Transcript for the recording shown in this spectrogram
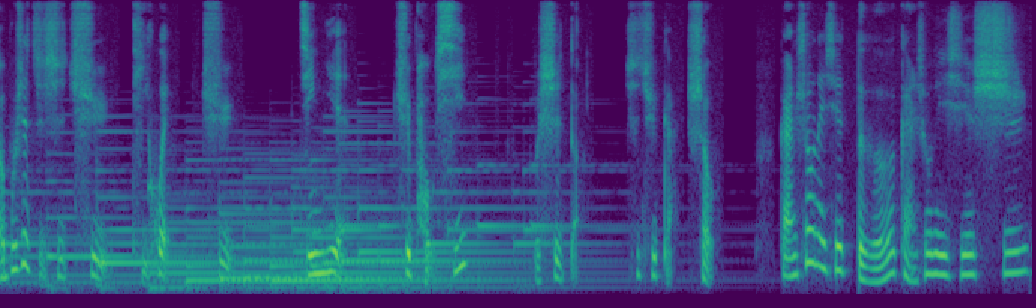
而不是只是去体会、去经验、去剖析。不是的，是去感受，感受那些得，感受那些失，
